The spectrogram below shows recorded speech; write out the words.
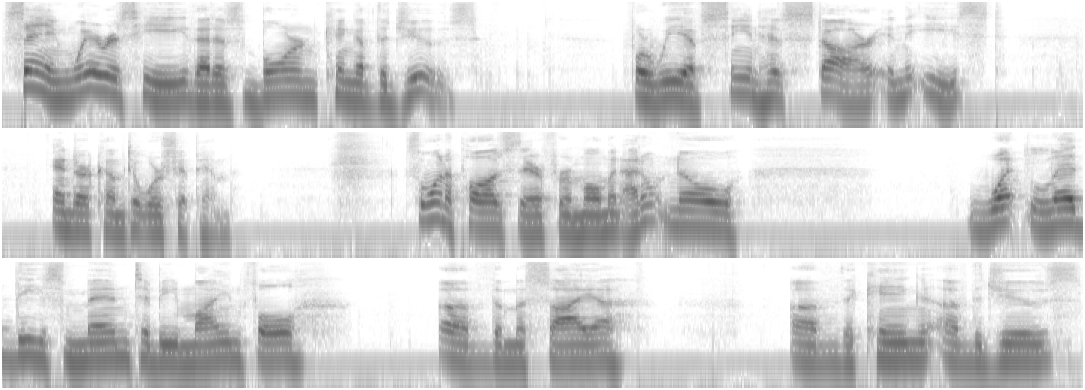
saying, Where is he that is born king of the Jews? For we have seen his star in the east and are come to worship him. So I want to pause there for a moment. I don't know what led these men to be mindful of the Messiah of the king of the Jews,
